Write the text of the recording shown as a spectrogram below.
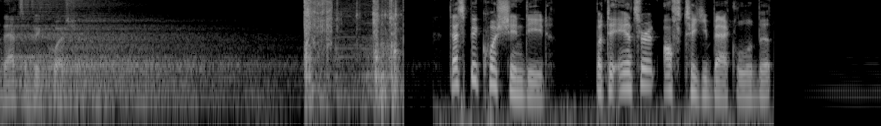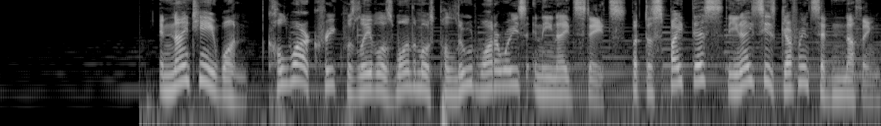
That's a big question. That's a big question indeed, but to answer it, I'll take you back a little bit. In 1981, Coldwater Creek was labeled as one of the most polluted waterways in the United States. But despite this, the United States government said nothing.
